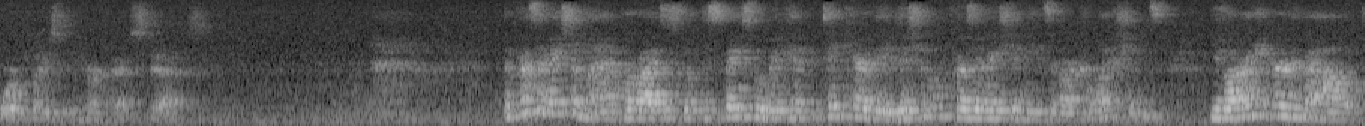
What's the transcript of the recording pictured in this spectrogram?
or placed in the archive stacks. The Preservation Lab provides us with the space where we can take care of the additional preservation needs of our collections. You've already heard about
